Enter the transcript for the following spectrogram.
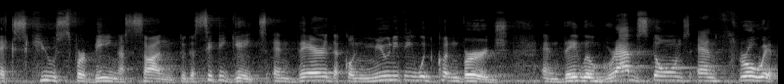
excuse for being a son to the city gates, and there the community would converge, and they will grab stones and throw it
